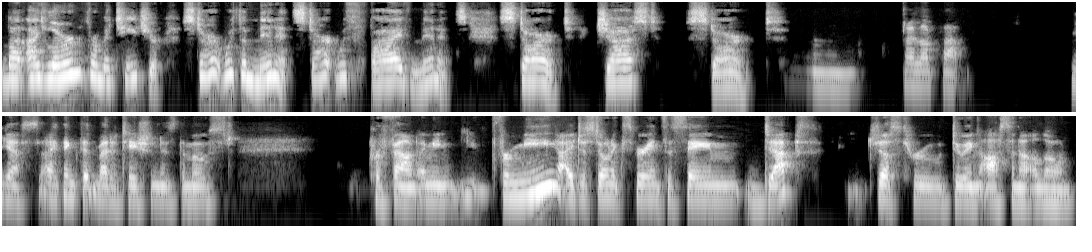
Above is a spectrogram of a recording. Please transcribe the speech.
But I learned from a teacher start with a minute, start with five minutes, start, just start. Mm, I love that. Yes, I think that meditation is the most profound. I mean, for me, I just don't experience the same depth just through doing asana alone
